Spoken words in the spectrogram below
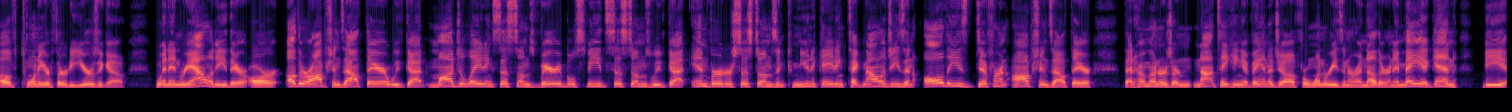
of 20 or 30 years ago when in reality, there are other options out there. We've got modulating systems, variable speed systems, we've got inverter systems and communicating technologies, and all these different options out there that homeowners are not taking advantage of for one reason or another. And it may, again, be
